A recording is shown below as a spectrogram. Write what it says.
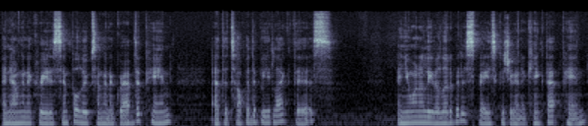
And now I'm going to create a simple loop. So I'm going to grab the pin at the top of the bead like this. And you want to leave a little bit of space because you're going to kink that pin.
